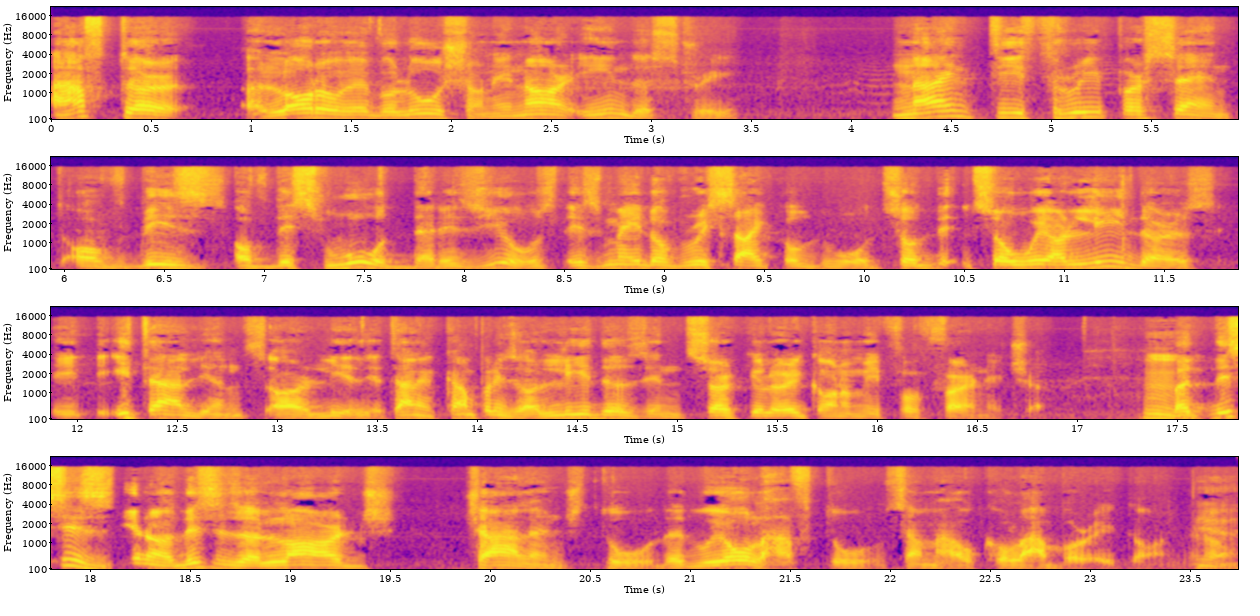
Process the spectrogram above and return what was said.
after a lot of evolution in our industry, 93% of this of this wood that is used is made of recycled wood. So th- so we are leaders. Italians are Italian companies are leaders in circular economy for furniture. Hmm. But this is you know this is a large challenge too that we all have to somehow collaborate on. You know? Yeah.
